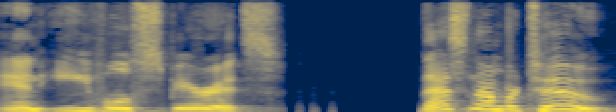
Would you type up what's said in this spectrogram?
and Evil Spirits. That's number two.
